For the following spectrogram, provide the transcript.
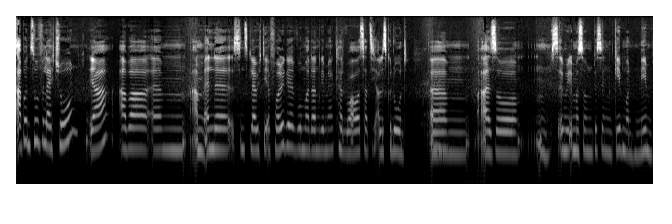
Ab und zu vielleicht schon, ja, aber ähm, am Ende sind es, glaube ich, die Erfolge, wo man dann gemerkt hat, wow, es hat sich alles gelohnt. Mhm. Ähm, also ist irgendwie immer so ein bisschen Geben und Nehmen.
